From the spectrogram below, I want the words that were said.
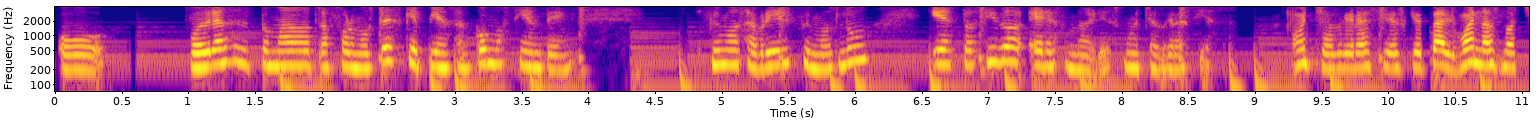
o podría ser tomado de otra forma. ¿Ustedes qué piensan? ¿Cómo sienten? Fuimos Abril, fuimos Lu y esto ha sido Eres o no eres. Muchas gracias. Muchas gracias. ¿Qué tal? Buenas noches.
